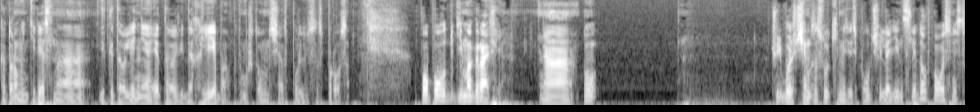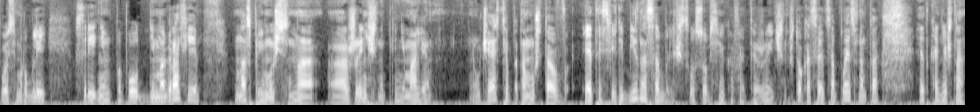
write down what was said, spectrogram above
которым интересно изготовление этого вида хлеба, потому что он сейчас пользуется спросом. По поводу демографии. А, ну, чуть больше, чем за сутки мы здесь получили 11 следов по 88 рублей в среднем. По поводу демографии у нас преимущественно а, женщины принимали участие, потому что в этой сфере бизнеса большинство собственников это женщины. Что касается плейсмента, это, конечно,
